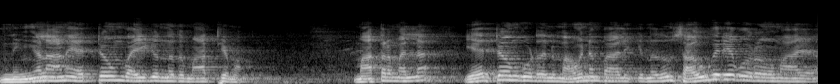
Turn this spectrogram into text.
നിങ്ങളാണ് ഏറ്റവും വൈകുന്നത് മാധ്യമം. മാത്രമല്ല ഏറ്റവും കൂടുതൽ മൗനം പാലിക്കുന്നതും സൗകര്യപൂർവമായ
